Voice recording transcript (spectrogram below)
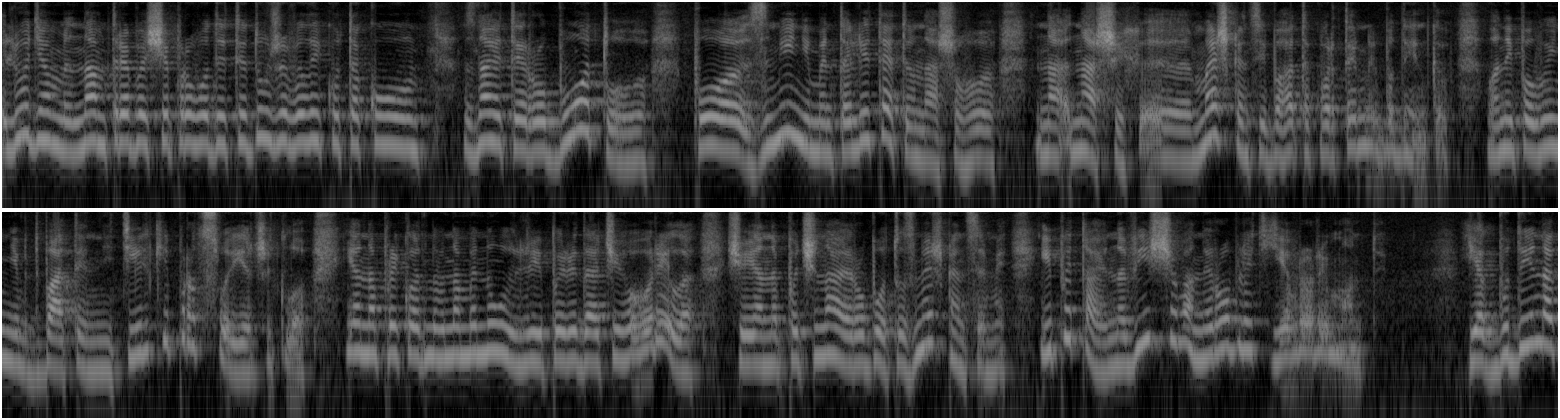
людям нам треба ще проводити дуже велику таку, знаєте, роботу по зміні менталітету нашого, на, наших е, мешканців багатоквартирних будинків. Вони повинні дбати не тільки про своє житло. Я, наприклад, на минулій передачі говорила, що я починаю роботу з мешканцями і питаю, навіщо вони роблять євроремонти? Як будинок,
